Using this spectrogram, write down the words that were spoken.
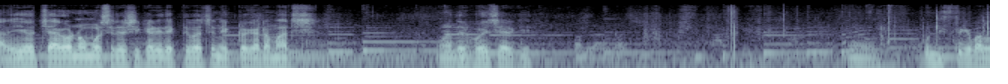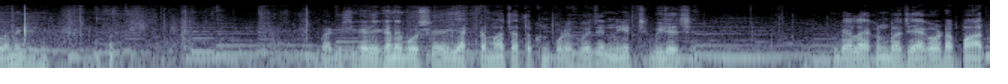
আর এই হচ্ছে এগারো নম্বর সিটের শিকারি দেখতে পাচ্ছেন একটু একটা মাছ ওনাদের হয়েছে আর কি। নিচ থেকে পারলাম নাকি? বাকি শিকারি এখানে বসে এই একটা মাছ এতক্ষণ পরে হয়েছে নেট ভিজেছে। বেলা এখন বাজে এগারোটা পাঁচ।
